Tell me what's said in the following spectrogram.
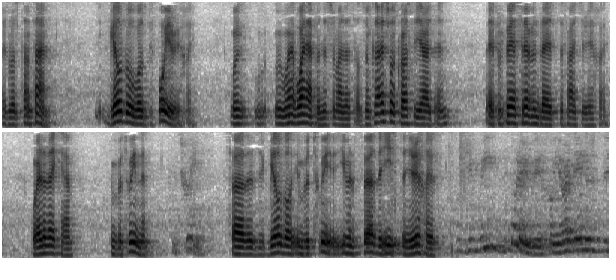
it was some time. Gilgal was before Yericho. When, what happened? Just remind ourselves. When Klal crossed the Yarden, they prepare seven days to fight Yericho. Where do they camp? In between them. Between. So there's a Gilgal in between, even further east than Yericho is. Read, go to Yericho. Yarden is the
